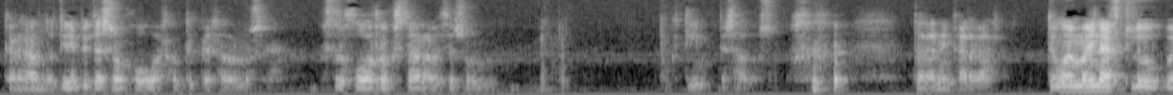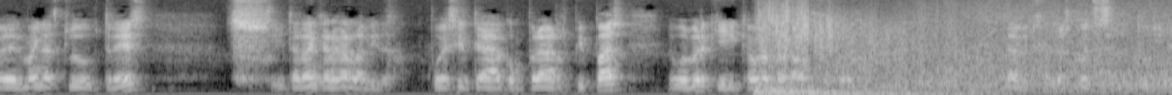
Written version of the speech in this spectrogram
cargando. Tiene pinta de ser un juego bastante pesado, no sé. Estos juegos Rockstar a veces son un poquitín pesados. tardan en cargar. Tengo el Minecraft Club, el Minecraft Club 3 y tarda en cargar la vida. Puedes irte a comprar pipas y volver que, que aún no cargado un poco. La Virgen, los coches en el tuning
